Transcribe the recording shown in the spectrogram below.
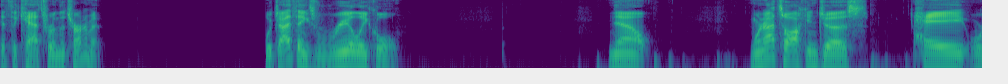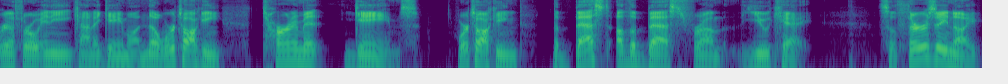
if the Cats were in the tournament, which I think is really cool. Now, we're not talking just, hey, we're going to throw any kind of game on. No, we're talking tournament games. We're talking the best of the best from UK. So Thursday night,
